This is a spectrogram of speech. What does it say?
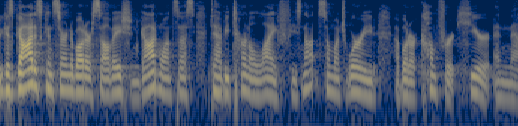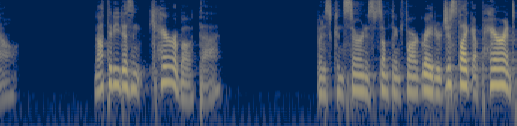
Because God is concerned about our salvation. God wants us to have eternal life. He's not so much worried about our comfort here and now. Not that he doesn't care about that, but his concern is something far greater. Just like a parent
